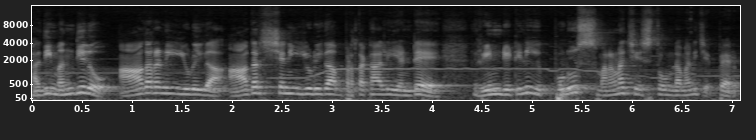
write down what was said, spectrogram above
పది మందిలో ఆదరణీయుడిగా ఆదర్శనీయుడిగా బ్రతకాలి అంటే రెండిటిని ఎప్పుడూ స్మరణ చేస్తూ ఉండమని చెప్పారు.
